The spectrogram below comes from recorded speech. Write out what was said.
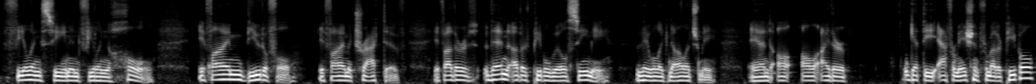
feeling seen, and feeling whole. If I'm beautiful, if I'm attractive, if others then other people will see me, they will acknowledge me, and I'll I'll either get the affirmation from other people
